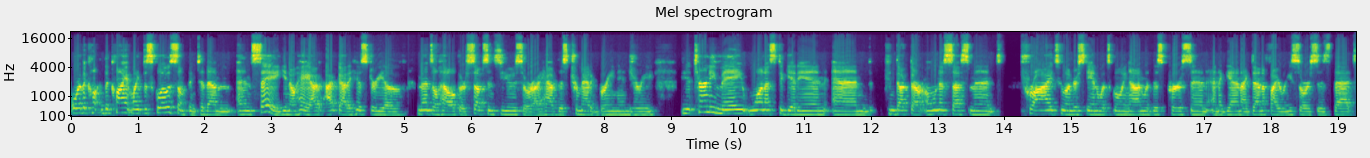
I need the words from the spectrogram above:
Or the, cl- the client might disclose something to them and say you know hey I, i've got a history of mental health or substance use or i have this traumatic brain injury. The attorney may want us to get in and conduct our own assessment try to understand what's going on with this person and again identify resources that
